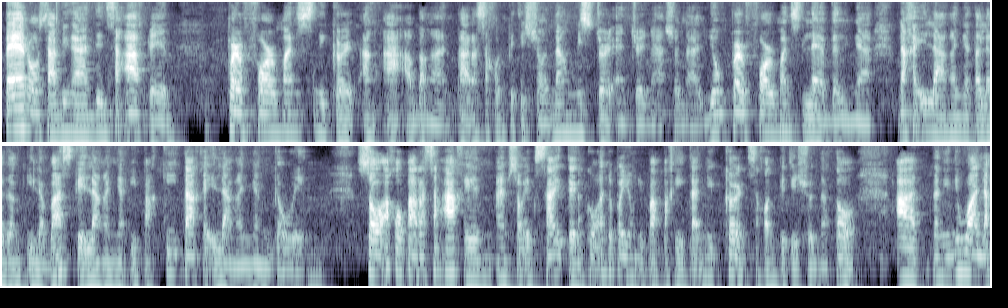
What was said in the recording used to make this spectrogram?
Pero sabi nga din sa akin, performance ni Kurt ang aabangan para sa kompetisyon ng Mr. International. Yung performance level niya na kailangan niya talagang ilabas, kailangan niya ipakita, kailangan niyang gawin. So ako para sa akin, I'm so excited kung ano pa yung ipapakita ni Kurt sa competition na to. At naniniwala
